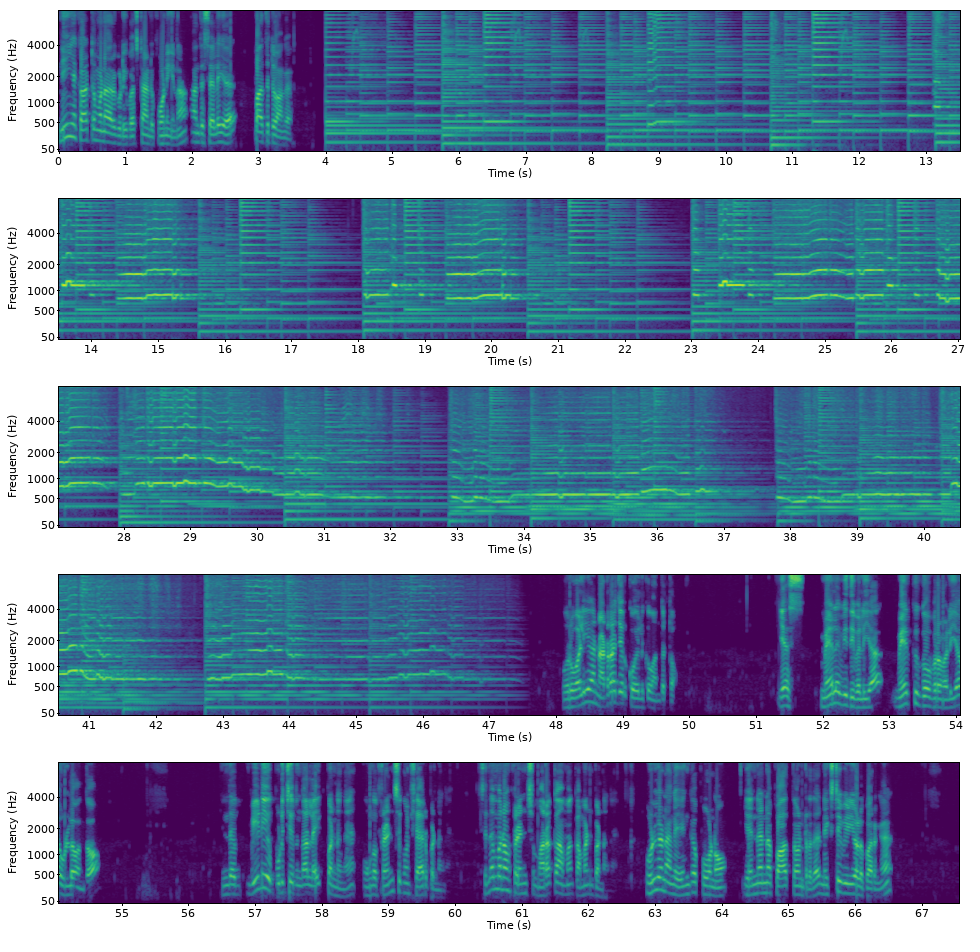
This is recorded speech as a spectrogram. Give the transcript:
நீங்க காட்டுமன்னார்குடி பஸ் ஸ்டாண்டு போனீங்கன்னா அந்த சிலையை பார்த்துட்டு வாங்க. ஒரு வழியா நடராஜர் கோயிலுக்கு வந்துட்டோம். எஸ் மேலே வீதி வழியா மேற்கு கோபுரம் வழியா உள்ள வந்தோம். இந்த வீடியோ பிடிச்சிருந்தா லைக் பண்ணுங்க உங்க ஃப்ரெண்ட்ஸுக்கும் ஷேர் பண்ணுங்க. சிதம்பரம் ஃப்ரெண்ட்ஸ் மறக்காம கமெண்ட் பண்ணுங்க. உள்ள நாங்க எங்க போனோம் என்னென்ன பார்த்தோன்றத நெக்ஸ்ட் வீடியோல பாருங்க.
